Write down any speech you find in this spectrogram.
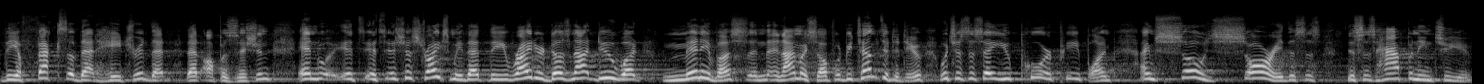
the effects of that hatred, that, that opposition. And it, it, it just strikes me that the writer does not do what many of us, and, and I myself, would be tempted to do, which is to say, You poor people, I'm, I'm so sorry this is, this is happening to you.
